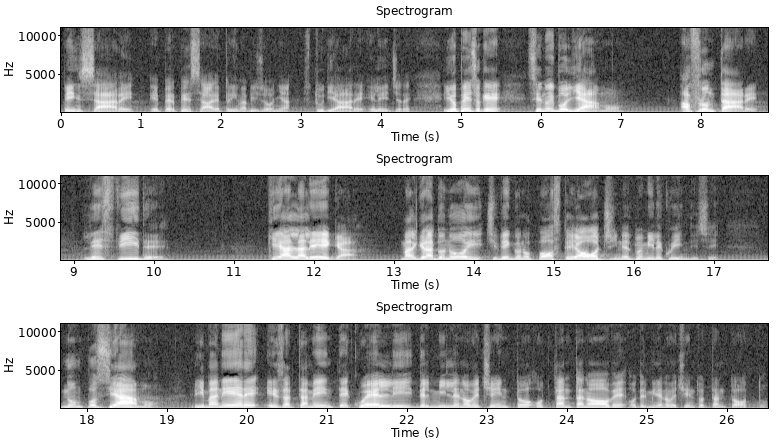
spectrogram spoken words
pensare e per pensare prima bisogna studiare e leggere. Io penso che se noi vogliamo affrontare le sfide che alla Lega, malgrado noi ci vengono poste oggi nel 2015, non possiamo rimanere esattamente quelli del 1989 o del 1988,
